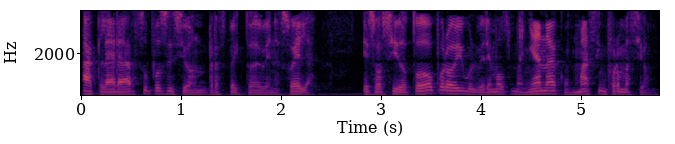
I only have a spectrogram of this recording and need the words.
aclarar su posición respecto de Venezuela. Eso ha sido todo por hoy, volveremos mañana con más información.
